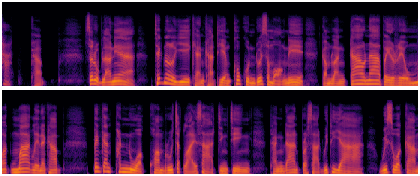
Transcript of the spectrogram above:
ค่ะ ครับ สรุปแล้วเนี่ย เทคโนโลยีแขนขาเทียมควบคุมด้วยสมองนี่กำลังก้าวหน้าไปเร็วมาก ๆ เลยนะครับ เป็นการผนวกความรู้จากหลายศาสตร์จริง ๆ ทั้งด้านประสาทวิทยา วิศวกรรม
